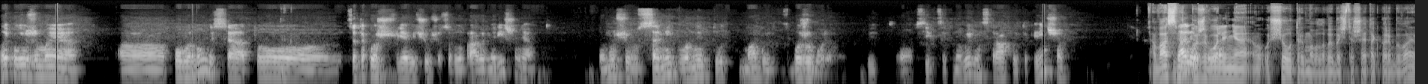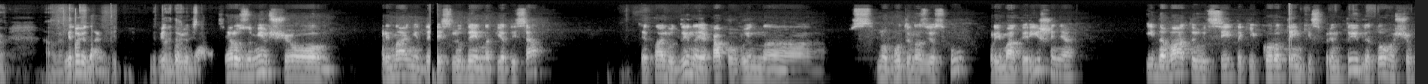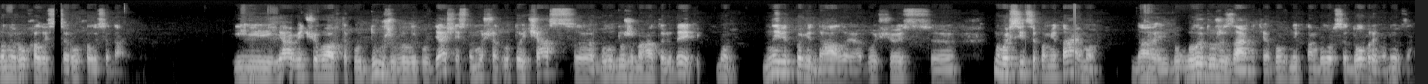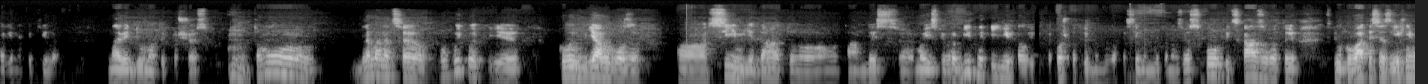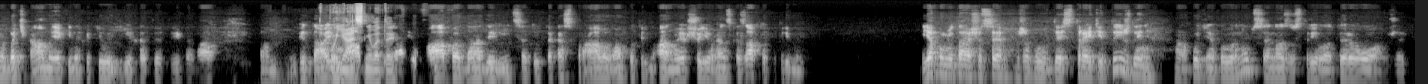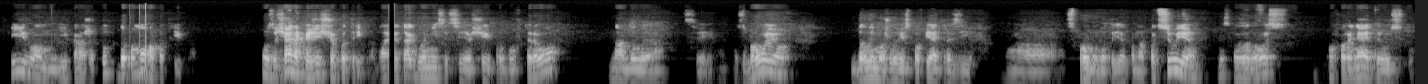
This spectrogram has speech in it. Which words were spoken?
Але коли вже ми повернулися, то це також я відчув, що це було правильне рішення, тому що самі вони тут, мабуть, збожеволіли всіх цих новин, страху і таке інше. А вас Далі, від божевоління що утримувало? Вибачте, що я так перебиваю. Але відповідальність. Від... відповідальність. Я розумів, що принаймні десь людей на 50 це та людина, яка повинна ну, бути на зв'язку, приймати рішення і давати оці такі коротенькі спринти для того, щоб вони рухалися, рухалися далі. І я відчував таку дуже велику вдячність, тому що у той час е, було дуже багато людей, які ну, не відповідали або щось. Е, ну, ми всі це пам'ятаємо, да, і були дуже зайняті, або в них там було все добре, вони взагалі не хотіли навіть думати про щось. Тому для мене це був виклик, і коли я вивозив сім'ї, да, то там десь е, мої співробітники їхали, і також потрібно було постійно бути на зв'язку, підказувати, спілкуватися з їхніми батьками, які не хотіли їхати. Ти казав там вітаю, пояснювати. Мапу, вітаю, папа, да, дивіться, тут така справа, вам потрібно. А, ну якщо Євген сказав, то потрібно. Я пам'ятаю, що це вже був десь третій тиждень, а потім я повернувся, нас зустріла ТРО вже Києвом і каже, тут допомога потрібна. Ну, звичайно, кажіть, що потрібно. Да? І так, два місяці я ще й пробув в ТРО, нам дали цей зброю, дали можливість по п'ять разів а, спробувати, як вона працює, і сказали: ось охороняйте ось тут.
